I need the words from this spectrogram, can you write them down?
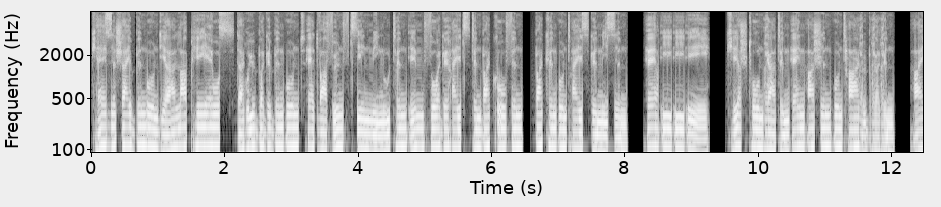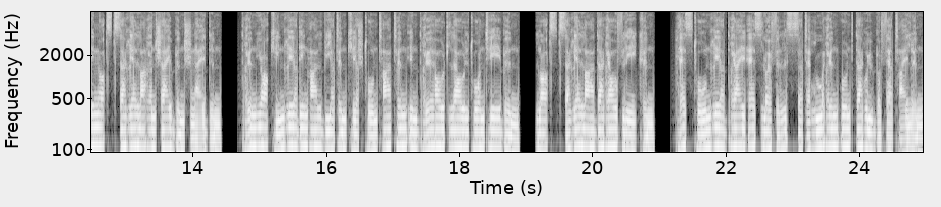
Käsescheiben und Jalapenos darüber geben und etwa 15 Minuten im vorgeheizten Backofen backen und heiß genießen. RIIE. Kirschtonbraten enaschen und harbrennen. Ein Mozzarella-Scheiben schneiden. Drin Jokin den halbierten Kirschtontaten in Brautlaulton heben. Mozzarella darauf legen. Pestonrier 3 Esslöffel zerruhren und darüber verteilen.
